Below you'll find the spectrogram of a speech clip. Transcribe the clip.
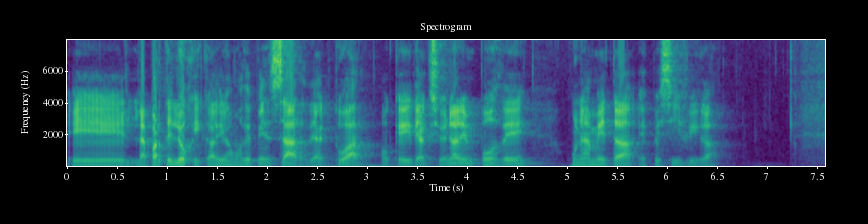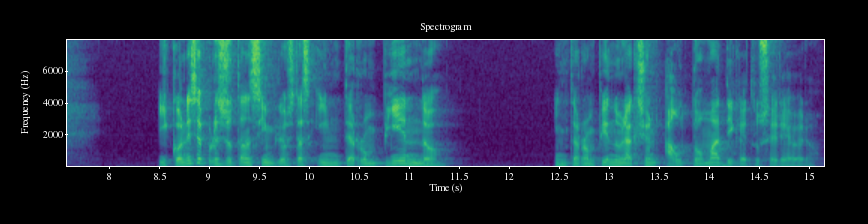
eh, la parte lógica, digamos, de pensar, de actuar, ¿ok? de accionar en pos de una meta específica. Y con ese proceso tan simple, estás interrumpiendo, interrumpiendo una acción automática de tu cerebro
